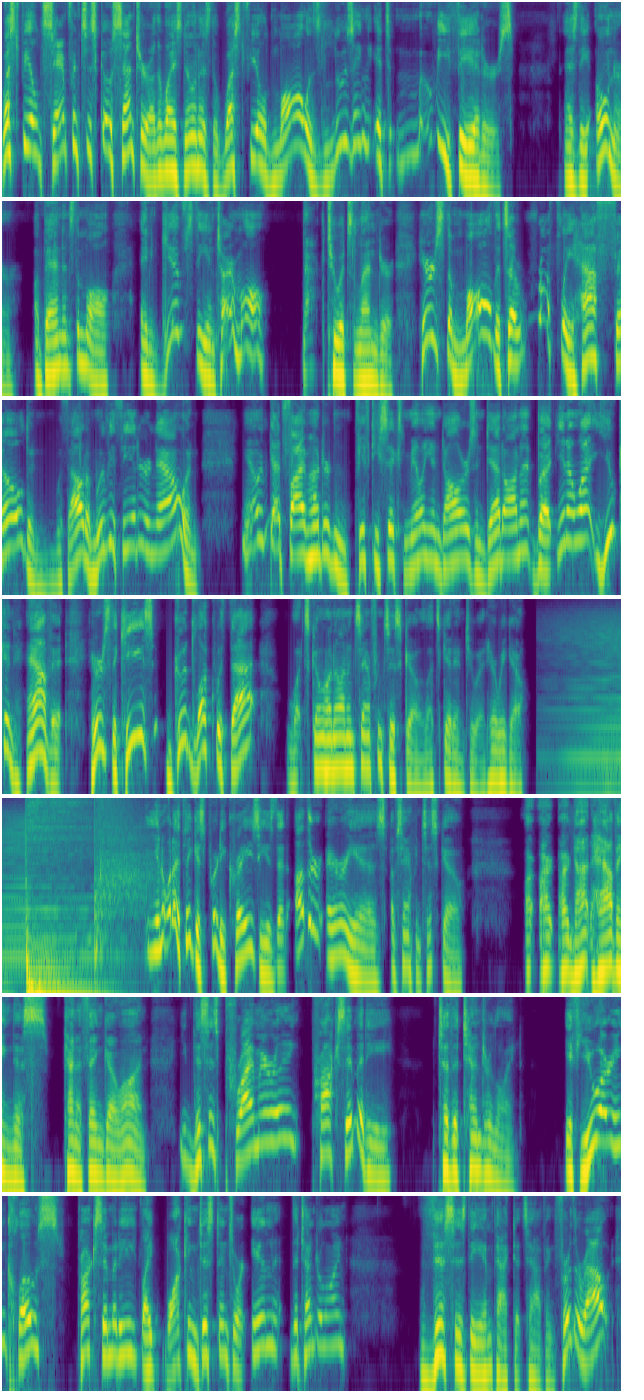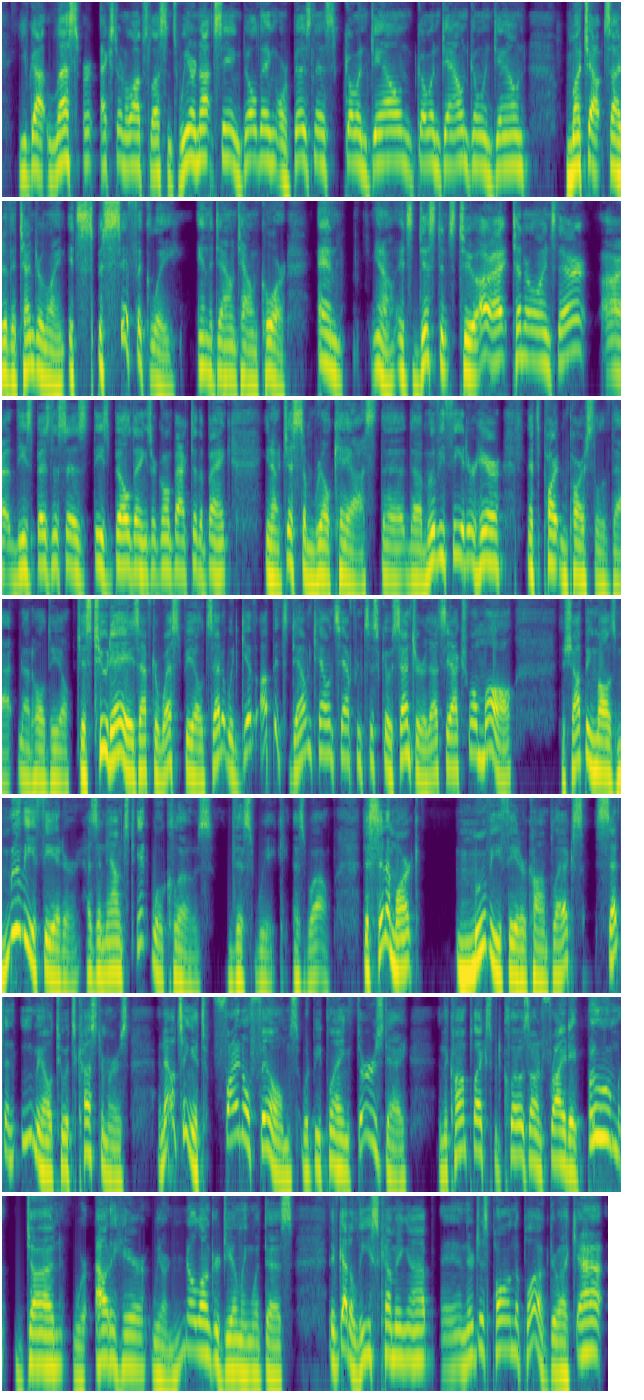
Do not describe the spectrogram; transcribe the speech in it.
Westfield San Francisco Centre, otherwise known as the Westfield Mall, is losing its movie theaters as the owner abandons the mall and gives the entire mall back to its lender. Here's the mall that's a roughly half filled and without a movie theater now. And, you know, we've got $556 million in debt on it, but you know what? You can have it. Here's the keys. Good luck with that. What's going on in San Francisco? Let's get into it. Here we go. You know what I think is pretty crazy is that other areas of San Francisco are, are, are not having this kind of thing go on. This is primarily proximity to the tenderloin. If you are in close proximity, like walking distance or in the tenderloin, this is the impact it's having. Further out, you've got less er, external obsolescence. We are not seeing building or business going down, going down, going down much outside of the tenderloin. It's specifically in the downtown core. And, you know, it's distance to, all right, tenderloin's there. Uh, these businesses, these buildings are going back to the bank, you know, just some real chaos. The, the movie theater here, that's part and parcel of that, that whole deal. Just two days after Westfield said it would give up its downtown San Francisco center, that's the actual mall, the shopping mall's movie theater has announced it will close this week as well. The Cinemark movie theater complex sent an email to its customers announcing its final films would be playing Thursday and the complex would close on Friday. Boom, done. We're out of here. We are no longer dealing with this. They've got a lease coming up and they're just pulling the plug. They're like, yeah,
